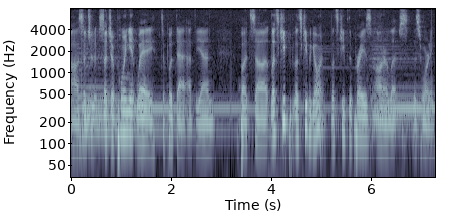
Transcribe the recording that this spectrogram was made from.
Uh, such a such a poignant way to put that at the end. But uh, let's keep let's keep it going. Let's keep the praise on our lips this morning.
